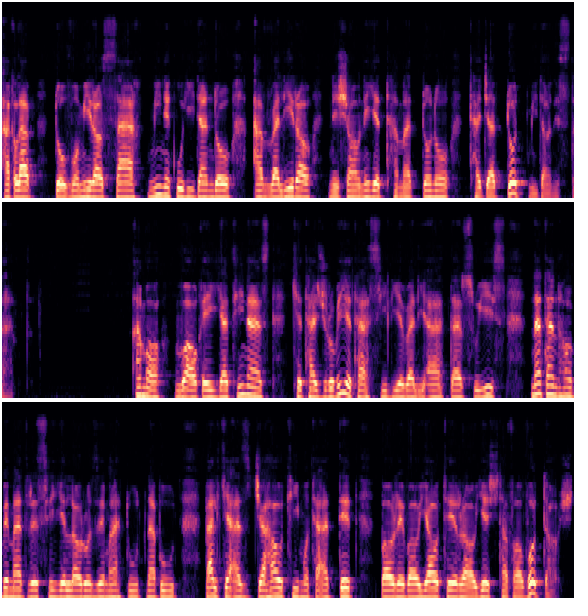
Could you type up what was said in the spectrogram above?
اغلب دومی را سخت می نکوهیدند و اولی را نشانه تمدن و تجدد می دانستند. اما واقعیت این است که تجربه تحصیلی ولیعهد در سوئیس نه تنها به مدرسه لاروزه محدود نبود بلکه از جهاتی متعدد با روایات رایج تفاوت داشت.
